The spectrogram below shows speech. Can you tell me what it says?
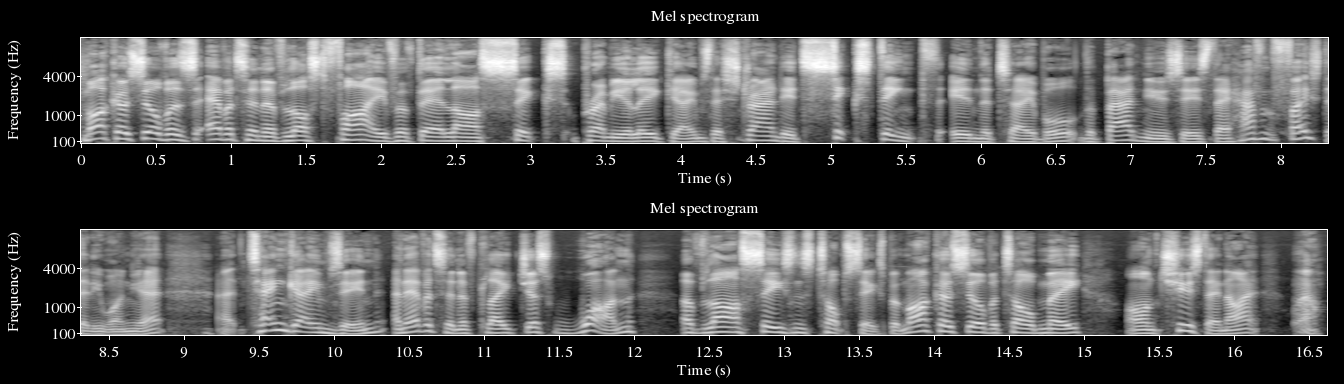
Marco Silva's Everton have lost five of their last six Premier League games. They're stranded 16th in the table. The bad news is they haven't faced anyone yet. Uh, 10 games in, and Everton have played just one of last season's top six. But Marco Silva told me on Tuesday night, well,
